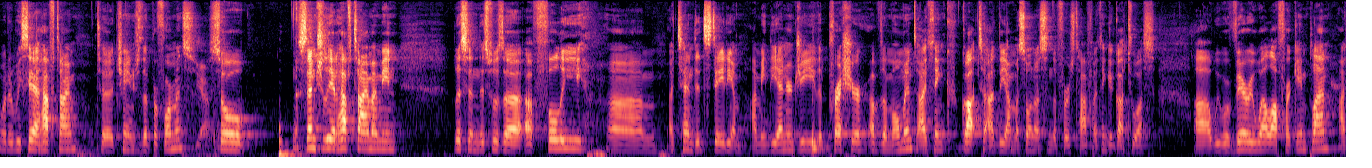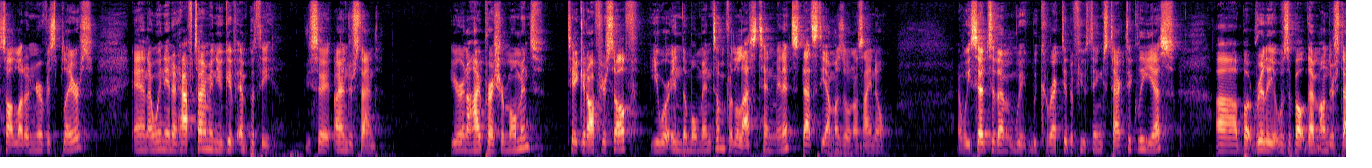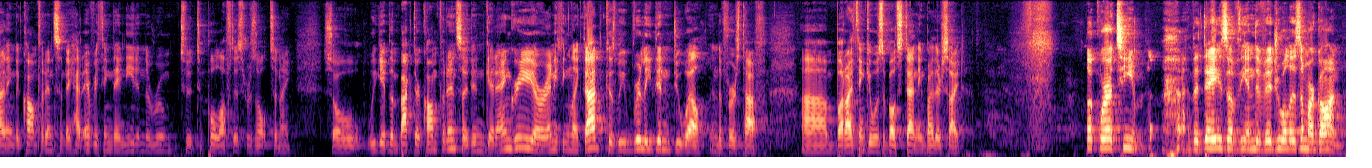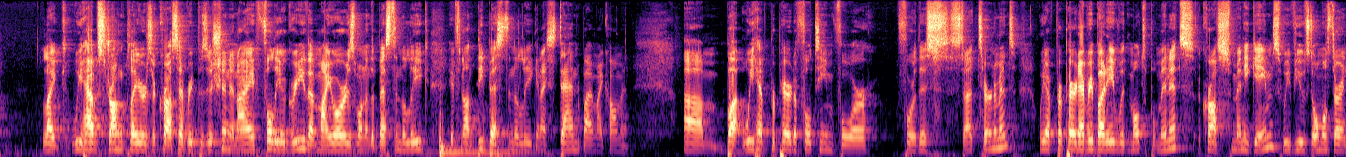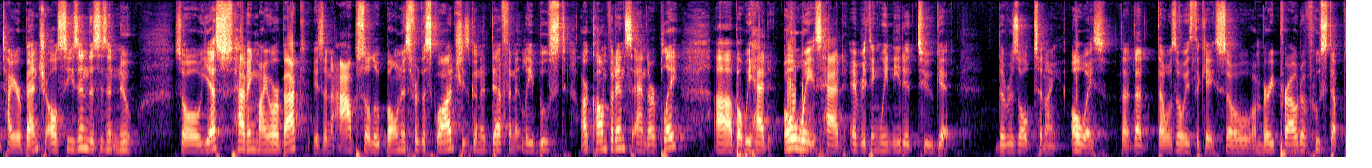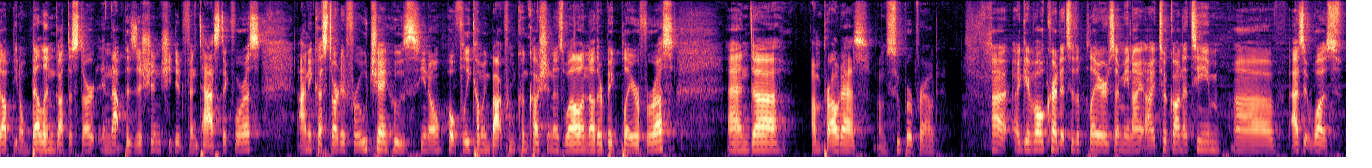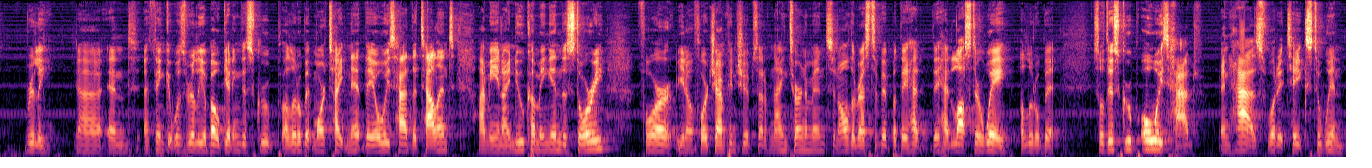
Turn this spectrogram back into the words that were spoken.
What did we say at halftime to change the performance? Yeah. So essentially at halftime, I mean, listen, this was a, a fully um, attended stadium. I mean, the energy, the pressure of the moment, I think got to the Amazonas in the first half. I think it got to us. Uh, we were very well off our game plan. I saw a lot of nervous players. And I went in at halftime and you give empathy. You say, I understand. You're in a high pressure moment. Take it off yourself. You were in the momentum for the last 10 minutes. That's the Amazonas I know. And we said to them, we, we corrected a few things tactically, yes, uh, but really it was about them understanding the confidence and they had everything they need in the room to, to pull off this result tonight. So we gave them back their confidence. I didn't get angry or anything like that because we really didn't do well in the first half. Um, but I think it was about standing by their side. Look, we're a team. the days of the individualism are gone. Like, we have strong players across every position, and I fully agree that Mayor is one of the best in the league, if not the best in the league, and I stand by my comment. Um, but we have prepared a full team for for this uh, tournament. We have prepared everybody with multiple minutes across many games. We've used almost our entire bench all season. This isn't new. So yes, having Mayor back is an absolute bonus for the squad. She's going to definitely boost our confidence and our play. Uh, but we had always had everything we needed to get the result tonight. Always. That, that, that was always the case. So I'm very proud of who stepped up. You know, Belen got to start in that position. She did fantastic for us. Annika started for Uche, who's, you know, hopefully coming back from concussion as well, another big player for us. And uh, I'm proud as. I'm super proud. Uh, I give all credit to the players. I mean, I, I took on a team uh, as it was, really. Uh, and I think it was really about getting this group a little bit more tight knit. They always had the talent. I mean, I knew coming in the story for you know four championships out of nine tournaments and all the rest of it, but they had they had lost their way a little bit. So this group always had and has what it takes to win.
